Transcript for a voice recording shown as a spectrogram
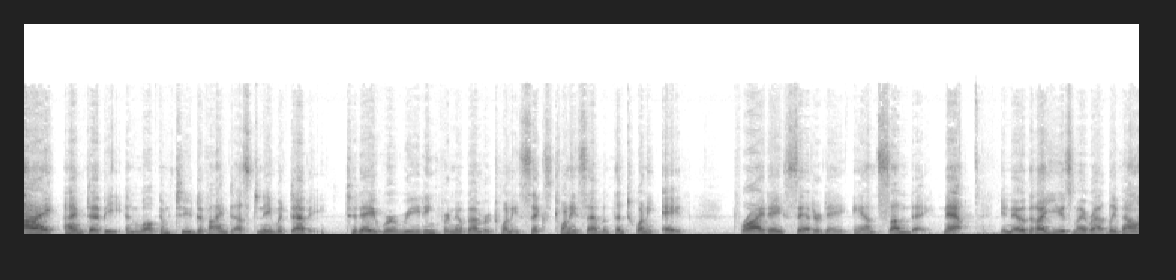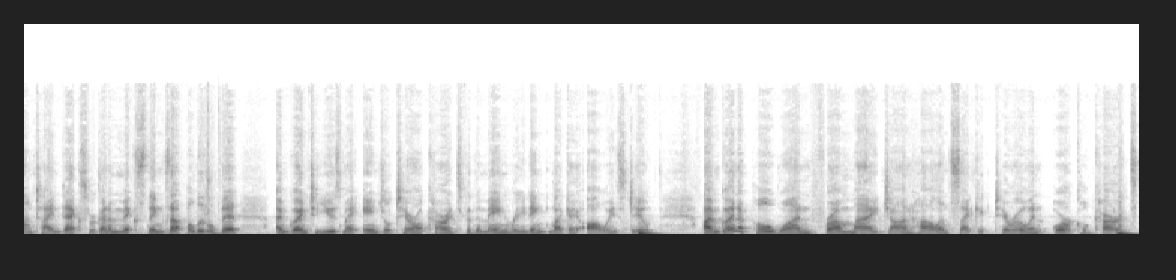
Hi, I'm Debbie and welcome to Divine Destiny with Debbie. Today we're reading for November 26th, 27th, and 28th, Friday, Saturday, and Sunday. Now, you know that I use my Radleigh Valentine decks. We're going to mix things up a little bit. I'm going to use my Angel Tarot cards for the main reading, like I always do. I'm going to pull one from my John Holland Psychic Tarot and Oracle cards.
